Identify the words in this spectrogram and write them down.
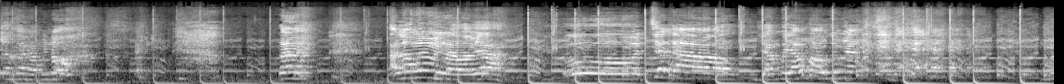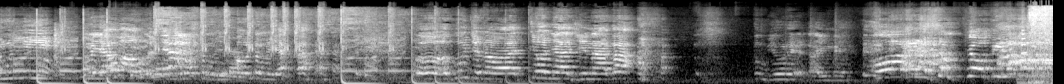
ရခါရမင်းနော်အဲအလုံး မင်္ဂလာပါဗျာဟိုချက်တော့ရမရောက်ပါဘူးခင်ဗျာမူလီမရောက်ပါဘူးခင်ဗျာဟုတ်တယ်မရဟိုအခုကျွန်တော်ကြော်ညာချင်တာကသူပြောတဲ့အတိုင်းပဲအော်အဲ့ဒါစောက်ပြောပြီးလား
